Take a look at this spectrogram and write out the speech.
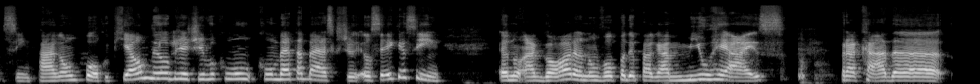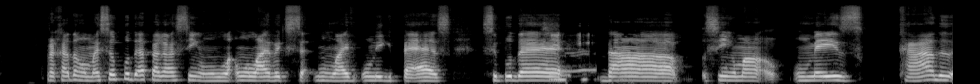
assim, pagam um pouco, que é o meu objetivo com, com o Beta Basket. Eu sei que assim, eu não, agora eu não vou poder pagar mil reais para cada para cada um, mas se eu puder pagar assim um, um live um live um league pass, se puder Sim. dar assim uma, um mês cada.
